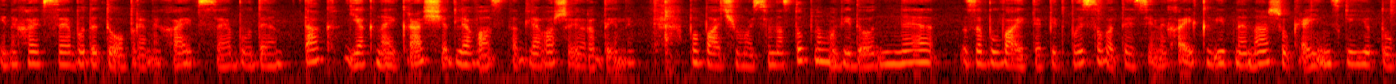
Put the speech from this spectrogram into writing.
І нехай все буде добре, нехай все буде так, як найкраще для вас та для вашої родини. Побачимось в наступному відео. Не забувайте підписуватись і нехай квітне наш український Ютуб.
